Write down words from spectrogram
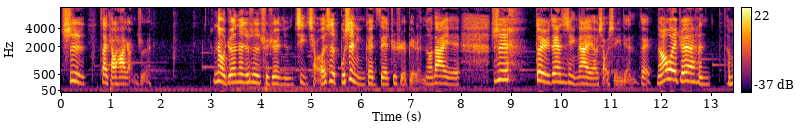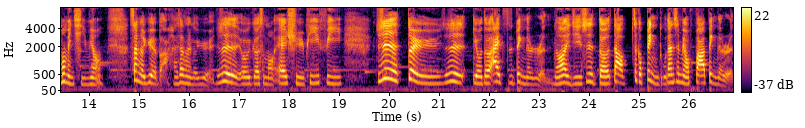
是在挑他的感觉。那我觉得那就是取决于你的技巧，而是不是你可以直接去学别人。然后大家也就是对于这件事情，大家也要小心一点。对，然后我也觉得很。很莫名其妙，上个月吧，还上上个月，就是有一个什么 HPV，就是对于就是有得艾滋病的人，然后以及是得到这个病毒但是没有发病的人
